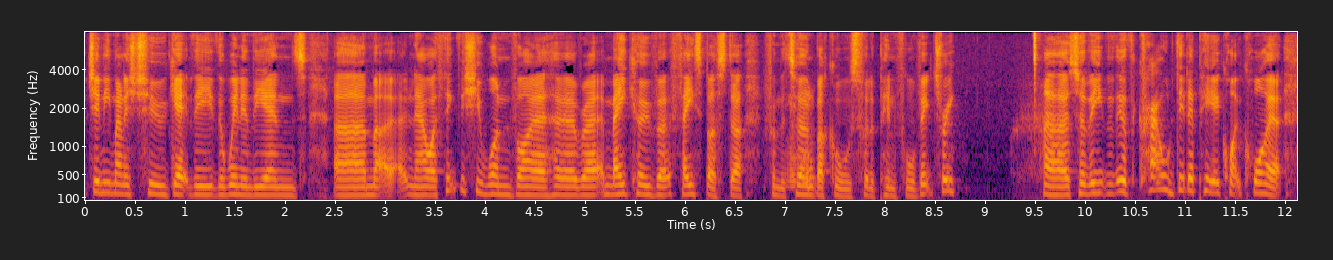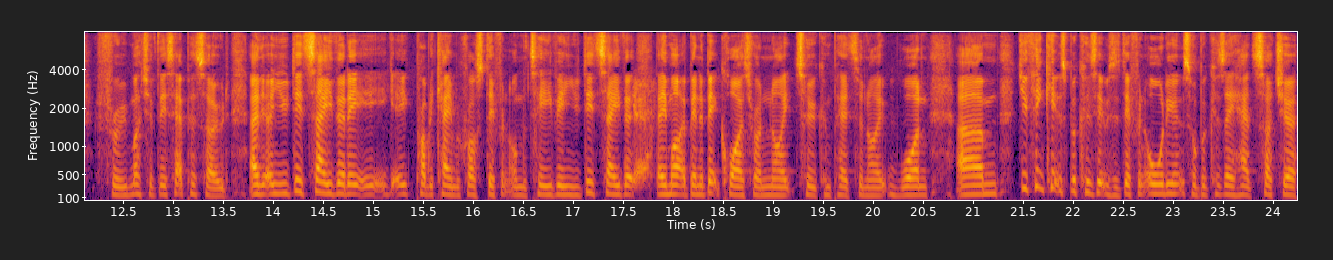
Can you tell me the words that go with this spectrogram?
Jinny managed to get the, the win in the end. Um, uh, now, I think that she won via her uh, makeover facebuster from the mm-hmm. turnbuckles for the pinfall victory. Uh, so the, the crowd did appear quite quiet through much of this episode, and, and you did say that it, it, probably came across different on the TV. And you did say that yeah. they might have been a bit quieter on night two compared to night one. Um, do you think it was because it was a different audience, or because they had such a,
